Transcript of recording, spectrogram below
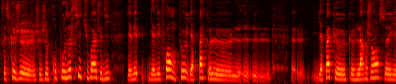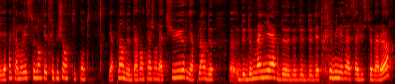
C'est ce que je, propose aussi, tu vois. Je dis, il y, a des, y a des fois, on peut, il n'y a pas que le, il n'y a pas que, que de l'argent, il n'y a, pas que la monnaie sonnante et trébuchante qui compte. Il y a plein d'avantages en nature, il y a plein de, euh, de, de manières d'être de, rémunéré à sa juste valeur.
